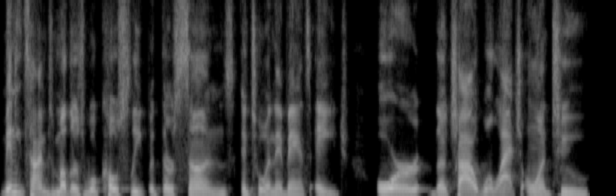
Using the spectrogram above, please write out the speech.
Many times mothers will co-sleep with their sons into an advanced age, or the child will latch on to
